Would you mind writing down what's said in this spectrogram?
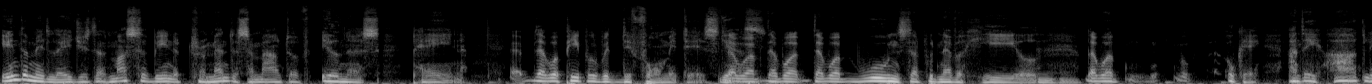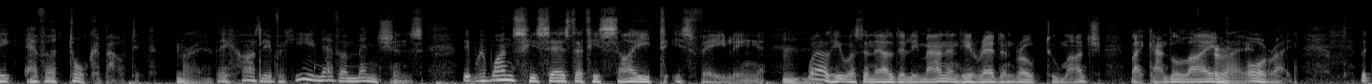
In the Middle Ages, there must have been a tremendous amount of illness, pain. Uh, there were people with deformities. Yes. There were there were there were wounds that would never heal. Mm-hmm. There were okay, and they hardly ever talk about it. Right. They hardly ever. He never mentions. Once he says that his sight is failing. Mm-hmm. Well, he was an elderly man and he read and wrote too much by candlelight. Right. All right. But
